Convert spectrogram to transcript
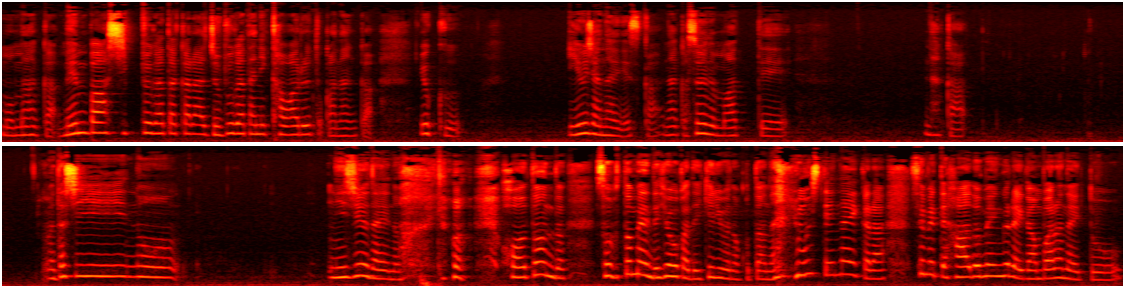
もなんかメンバーシップ型からジョブ型に変わるとかなんかよく言うじゃないですかなんかそういうのもあってなんか私の20代の間はほとんどソフト面で評価できるようなことは何もしていないからせめてハード面ぐらい頑張らないと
